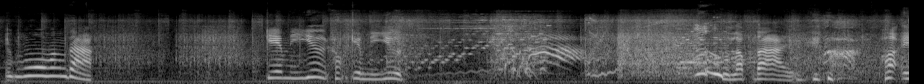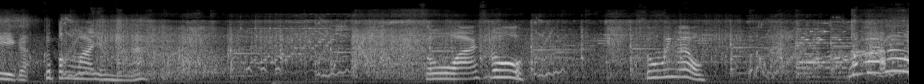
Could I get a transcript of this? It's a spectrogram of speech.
ไอ้พี่โมมันดัก เกมนี้ยืดครับ เกมนี้ยืดอื้อรับได้ พระเอกอะก็ต้องมาอย่างหมาสวยสู้สู้วิ่งเร็วมันมาแล้ว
